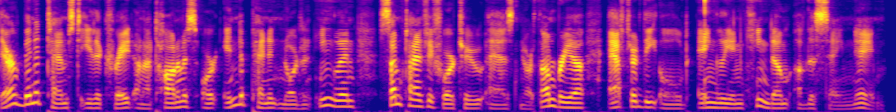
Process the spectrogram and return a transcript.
there have been attempts to either create an autonomous or independent Northern England, sometimes referred to as Northumbria, after the old Anglian kingdom of the same name.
